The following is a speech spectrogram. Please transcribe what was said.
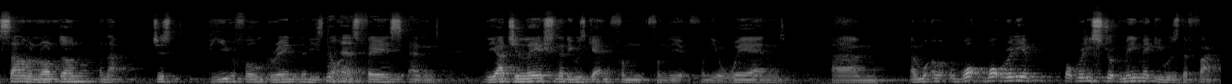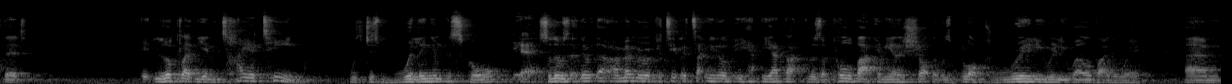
Salomon Rondon and that just beautiful grin that he's got on his face and the adulation that he was getting from from the from the away end. Um, and what what really what really struck me, Mickey, was the fact that it looked like the entire team was just willing him to score. Yeah. So there was, there, I remember a particular time, you know, he, he had that, there was a pullback and he had a shot that was blocked really, really well, by the way. Um,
